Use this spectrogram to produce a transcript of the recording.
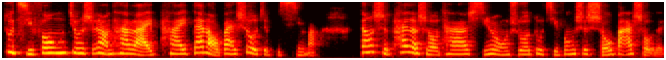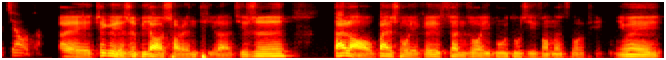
杜琪峰就是让他来拍《呆老拜寿》这部戏嘛。当时拍的时候，他形容说杜琪峰是手把手的教的。对，这个也是比较少人提了。其实。呆老拜寿也可以算作一部杜琪峰的作品，因为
